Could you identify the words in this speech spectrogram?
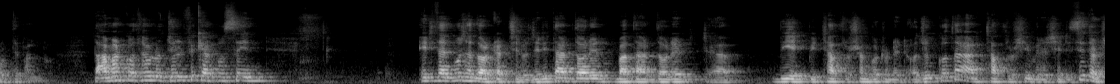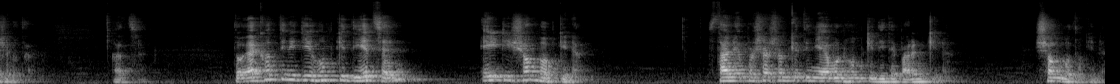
করতে পারল? তা আমার কথা হলো জুলফিকার হোসেন, এটি তার বোঝা দরকার ছিল যেটি তার দলের বা তার দলের বিএনপি ছাত্র সংগঠনের অযোগ্যতা আর ছাত্র শিবিরের সেটি সৃজনশীলতা। আচ্ছা। তো এখন তিনি যে হুমকি দিয়েছেন, এইটি সম্ভব কিনা? স্থানীয় প্রশাসনকে তিনি এমন হুমকি দিতে পারেন কিনা? সঙ্গত কিনা?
